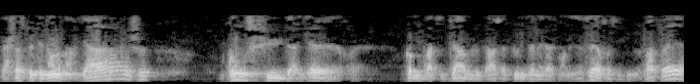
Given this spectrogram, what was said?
la chasteté dans le mariage, conçue d'ailleurs comme praticable grâce à tous les aménagements nécessaires, ça c'est une autre affaire,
